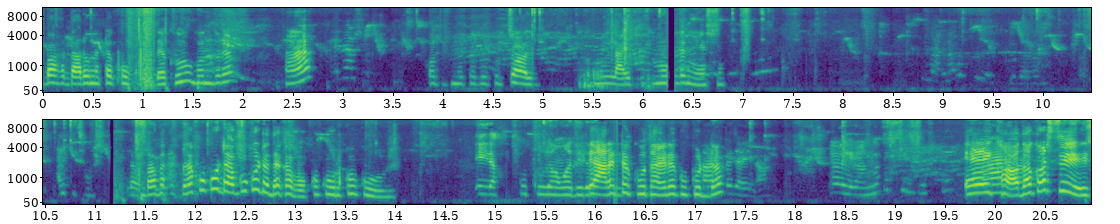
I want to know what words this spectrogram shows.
বাহ দারুণ একটা কুকুর। দেখো বন্ধুরা। হ্যাঁ? কত সুন্দর একটা কুকুর। চল লাইট মোবাইলটা নিয়ে আসি। আর কিছু না। দাদা দাদা কুকুরটা কুকুরটা দেখাবো। কুকুর কুকুর। এই কুকুর আমাদের আরেকটা কোথায় রে কুকুরটা? খাওয়া দাওয়া করছিস?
